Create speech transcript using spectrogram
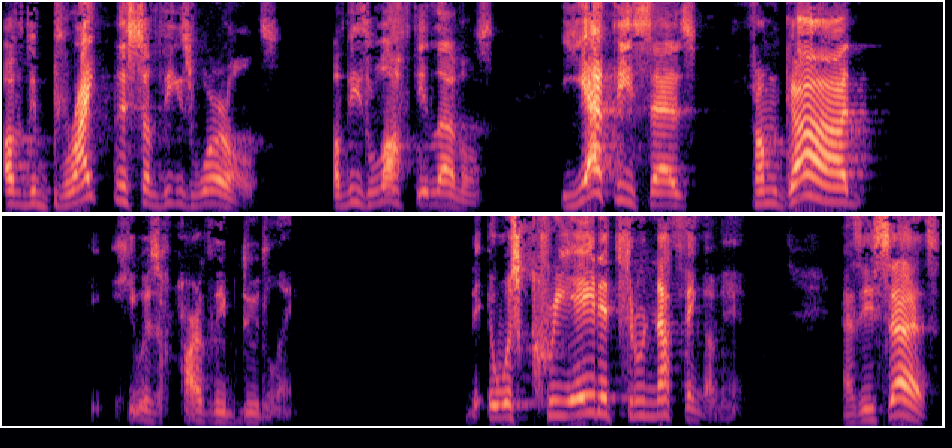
of the brightness of these worlds, of these lofty levels. Yet he says, from God, he was hardly doodling. It was created through nothing of him. As he says,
